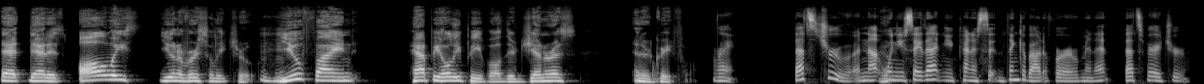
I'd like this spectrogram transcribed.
That that is always universally true. Mhm. You find happy, holy people; they're generous and they're grateful. Right. That's true. And not Yep. when you say that and you kind of sit and think about it for a minute, that's very true.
